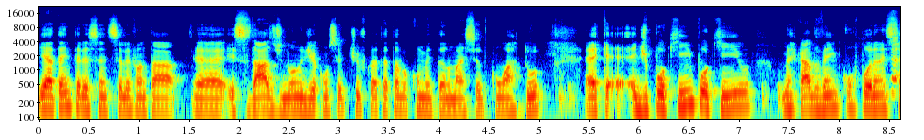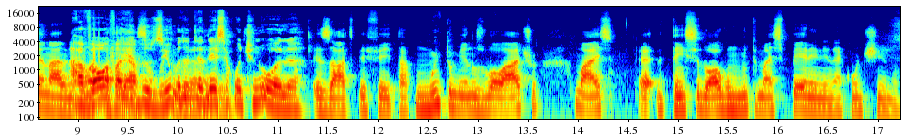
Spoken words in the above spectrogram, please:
e é até interessante você levantar é, esses dados de nono dia consecutivo, que eu até estava comentando mais cedo com o Arthur, é que é, de pouquinho em pouquinho o mercado vem incorporando esse cenário. Né? A volta reduziu, mas a tendência continuou, né? Exato, perfeito. Está muito menos volátil, mas é, tem sido algo muito mais perene, né, contínuo.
